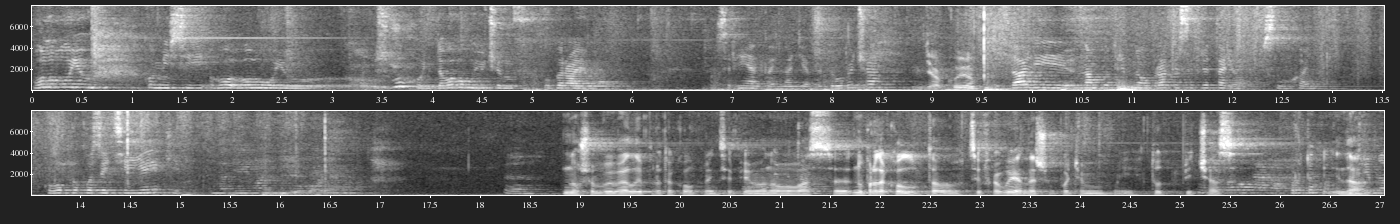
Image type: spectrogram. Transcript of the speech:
Головою комісії, го- головою слухань, да, головуючим обираємо Сергієнка Геннадія Петровича. Дякую. Далі нам потрібно обрати секретаря слухань. Кого пропозиції є які? Ну, щоб ви вели протокол, в принципі, воно у вас. е, Ну, протокол то цифровий, але щоб потім і тут під час. Протокол Да. потрібно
